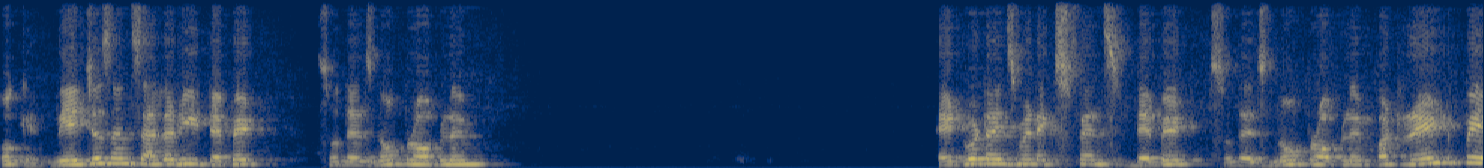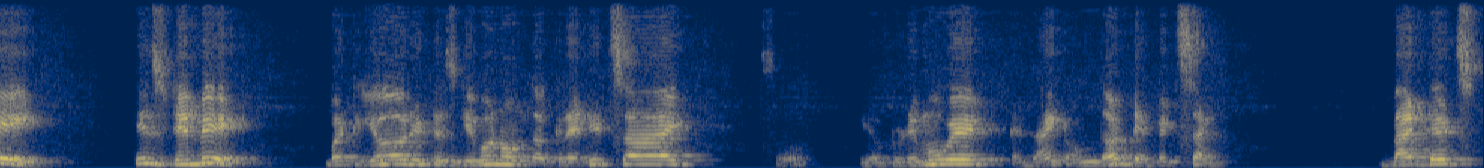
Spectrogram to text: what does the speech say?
Okay. Wages and salary debit. So there's no problem. Advertisement expense debit. So there's no problem. But rent paid is debit. But here it is given on the credit side. So you have to remove it and write on the debit side. Bad debts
